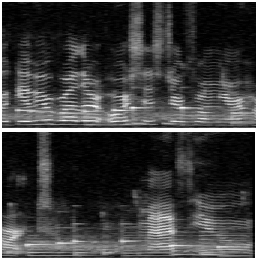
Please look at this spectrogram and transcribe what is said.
Forgive your brother or sister from your heart. Matthew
